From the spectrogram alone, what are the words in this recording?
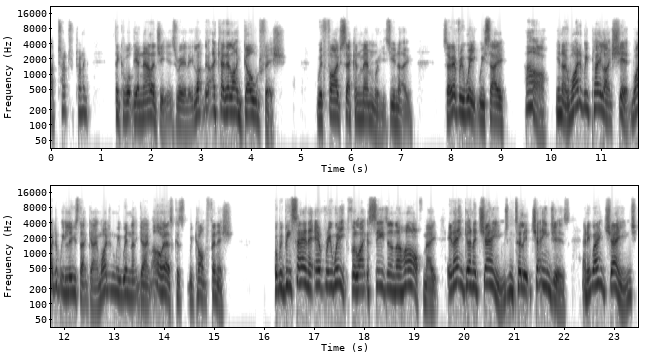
I'm trying, trying to think of what the analogy is really. Like, okay, they're like goldfish with five second memories, you know. So every week we say, oh, you know, why did we play like shit? Why did we lose that game? Why didn't we win that game? Oh, yes, because we can't finish. But we've been saying it every week for like a season and a half, mate. It ain't going to change until it changes. And it won't change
